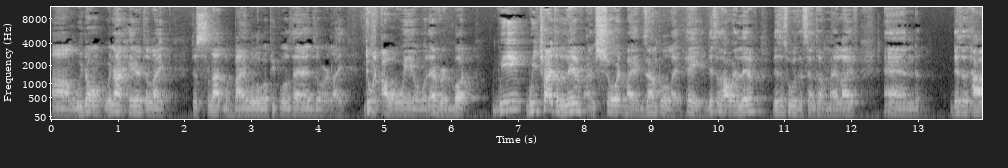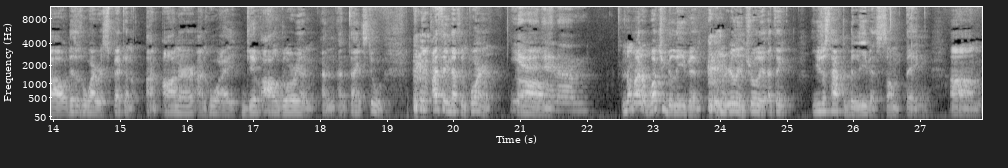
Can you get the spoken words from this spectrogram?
um, we don't we're not here to like just slap the Bible over people's heads or like do it our way or whatever, but we we try to live and show it by example like hey this is how i live this is who is the center of my life and this is how this is who i respect and, and honor and who i give all glory and, and, and thanks to i think that's important Yeah, Um, and um, no matter what you believe in, really and truly, I think you just have to believe in something. Um,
